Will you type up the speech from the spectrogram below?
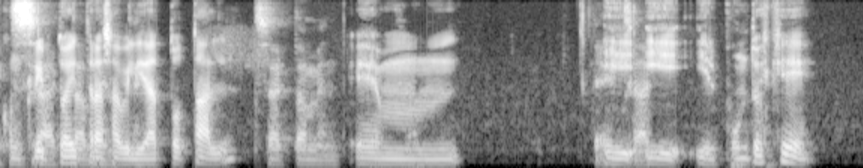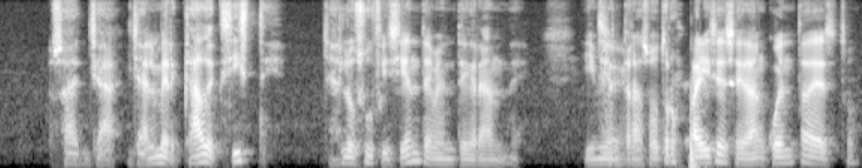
con cripto hay trazabilidad total. Exactamente. Em, y, el punto es que, o sea, ya, ya el mercado existe, ya es lo suficientemente grande. Y mientras otros países se dan cuenta de esto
